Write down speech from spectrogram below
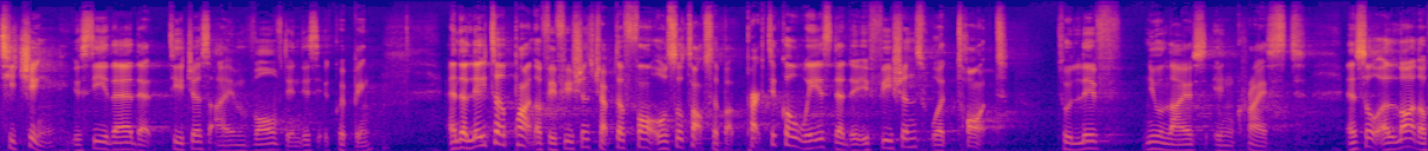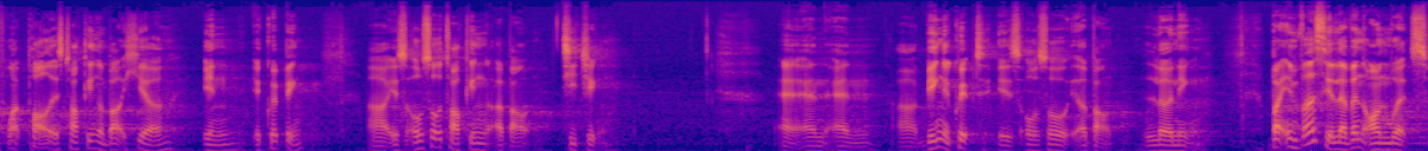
teaching. You see there that teachers are involved in this equipping. And the later part of Ephesians chapter 4 also talks about practical ways that the Ephesians were taught to live new lives in Christ. And so a lot of what Paul is talking about here in equipping uh, is also talking about teaching. And, and, and uh, being equipped is also about learning. But in verse 11 onwards,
